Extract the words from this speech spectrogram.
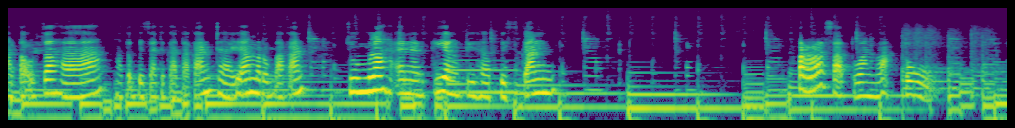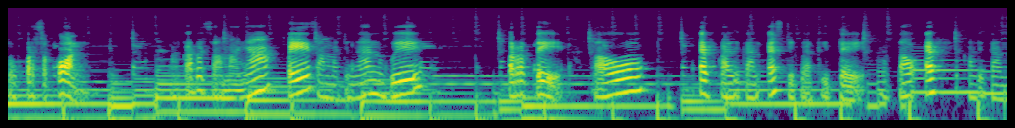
atau usaha atau bisa dikatakan daya merupakan jumlah energi yang dihabiskan per satuan waktu atau per sekon. Maka bersamanya P sama dengan W per T atau F kalikan S dibagi T atau F kalikan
